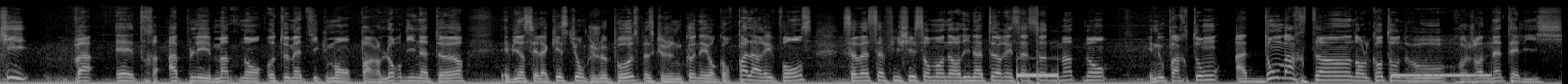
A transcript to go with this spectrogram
Qui va être appelé maintenant automatiquement par l'ordinateur Eh bien, c'est la question que je pose parce que je ne connais encore pas la réponse. Ça va s'afficher sur mon ordinateur et ça sonne maintenant. Et nous partons à Dommartin, dans le canton de Vaud, rejoindre Nathalie,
